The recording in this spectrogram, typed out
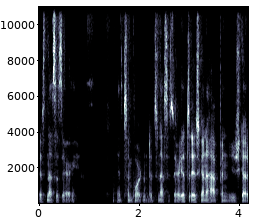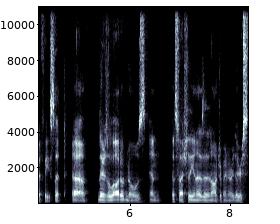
it's necessary. It's important. It's necessary. It's it's gonna happen. You just gotta face it. Uh there's a lot of no's and especially in, as an entrepreneur there's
